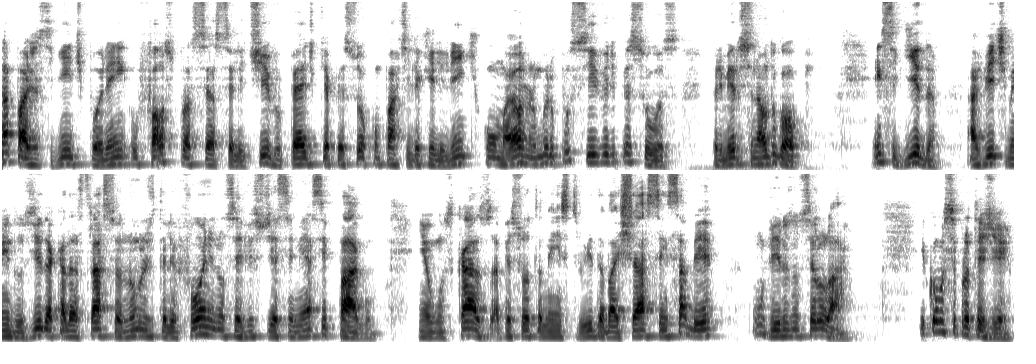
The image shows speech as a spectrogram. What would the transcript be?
Na página seguinte, porém, o falso processo seletivo pede que a pessoa compartilhe aquele link com o maior número possível de pessoas, primeiro sinal do golpe. Em seguida, a vítima é induzida a cadastrar seu número de telefone no serviço de SMS pago. Em alguns casos, a pessoa também é instruída a baixar, sem saber, um vírus no celular. E como se proteger?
